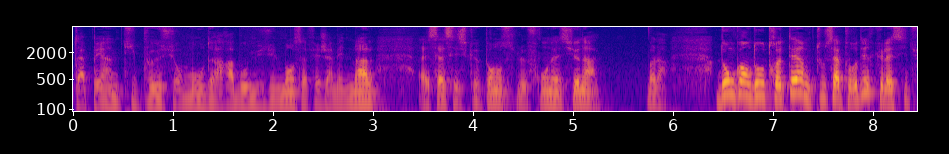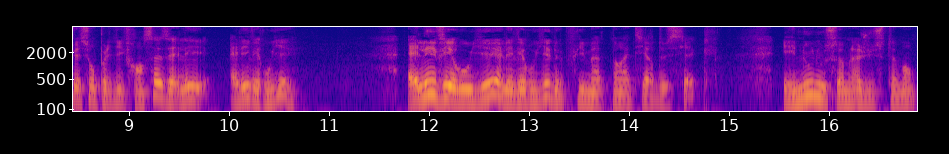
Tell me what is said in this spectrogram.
taper un petit peu sur le monde arabo-musulman, ça fait jamais de mal. Ça, c'est ce que pense le Front National. Voilà. Donc, en d'autres termes, tout ça pour dire que la situation politique française, est, elle est verrouillée. Elle est verrouillée, elle est verrouillée depuis maintenant un tiers de siècle. Et nous, nous sommes là justement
